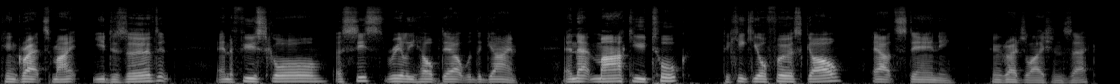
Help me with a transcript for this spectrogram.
Congrats, mate. You deserved it, and a few score assists really helped out with the game. And that mark you took to kick your first goal, outstanding. Congratulations, Zac.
